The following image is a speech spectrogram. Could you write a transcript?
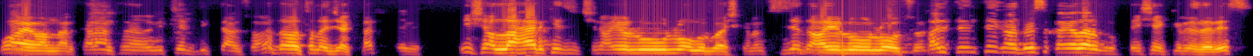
bu Evet. hayvanlar karantinaları bitirdikten sonra dağıtılacaklar. Evet. İnşallah herkes için hayırlı uğurlu olur başkanım. Size de hayırlı uğurlu olsun. Kalitenin tek adresi Kayalar Grup. Teşekkür ederiz.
